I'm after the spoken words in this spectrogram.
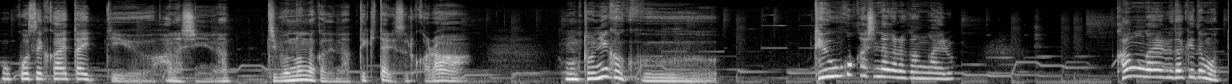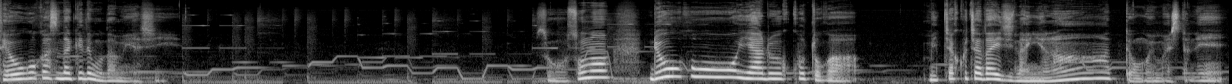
方向性変えたいっていう話にな自分の中でなってきたりするからもうとにかく手を動かしながら考える。考えるだけでも手を動かすだけでもダメやし。そうその両方をやることがめちゃくちゃ大事なんやなって思いましたね。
